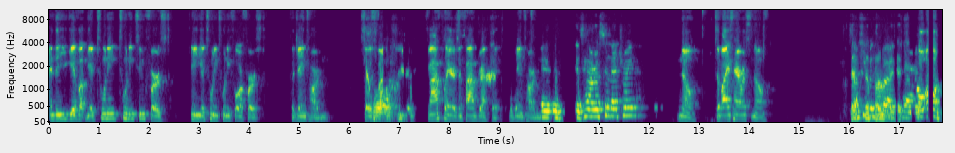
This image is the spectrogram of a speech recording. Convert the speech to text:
and then you give up your 2022 first and your 2024 first for James Harden. So it's players, five players and five draft picks for James Harden. Is, is Harris in that trade? No. Tobias Harris, no. So I'm That's the keeping problem Tobias. Harris. Oh, oh,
